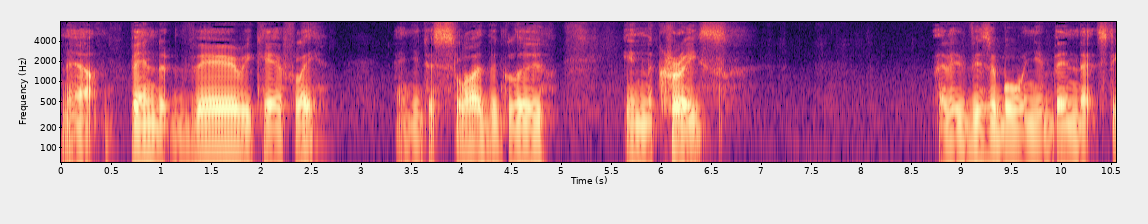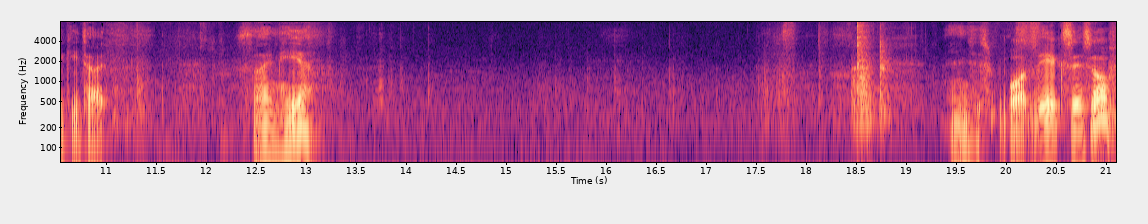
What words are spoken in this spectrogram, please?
Now bend it very carefully and you just slide the glue in the crease that is visible when you bend that sticky tape. Same here. and just wipe the excess off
